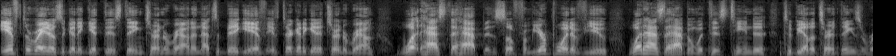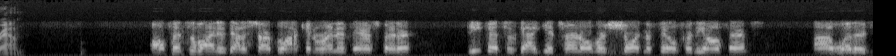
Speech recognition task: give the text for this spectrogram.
if the Raiders are going to get this thing turned around, and that's a big if, if they're going to get it turned around, what has to happen? So, from your point of view, what has to happen with this team to, to be able to turn things around? Offensive line has got to start blocking, running, pass better. Defense has got to get turnovers, shorten the field for the offense. Uh, whether it's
